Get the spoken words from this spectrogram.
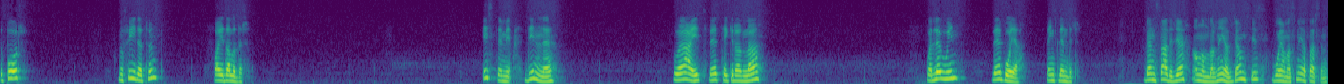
سبور müfidetun faydalıdır. İstemi dinle ve ve tekrarla ve levin ve boya renklendir. Ben sadece anlamlarını yazacağım. Siz boyamasını yaparsınız.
